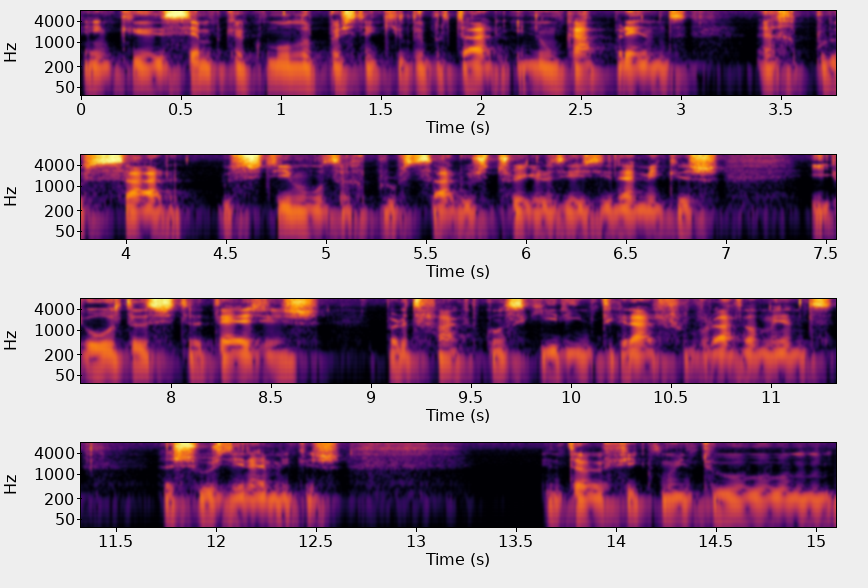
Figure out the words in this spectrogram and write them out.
em que sempre que acumula, depois tem que libertar e nunca aprende a reprocessar os estímulos, a reprocessar os triggers e as dinâmicas e outras estratégias para de facto conseguir integrar favoravelmente as suas dinâmicas. Então eu fico muito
